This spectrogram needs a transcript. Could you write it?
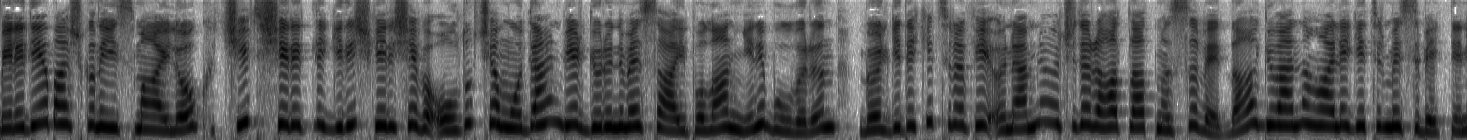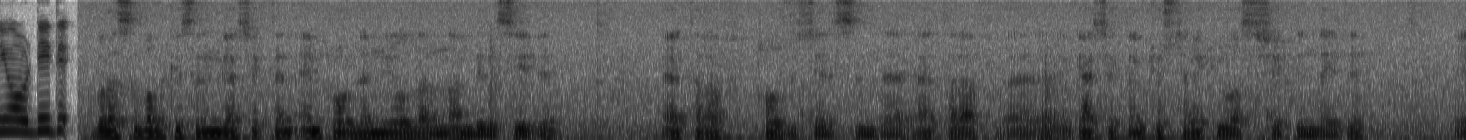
Belediye Başkanı İsmail Ok, çift şeritli giriş gelişe ve oldukça modern bir görünüme sahip olan yeni bulvarın bölgedeki trafiği önemli ölçüde rahatlatması ve daha güvenli hale getirmesi bekleniyor dedi. Burası Balıkesir'in gerçekten en problemli yollarından birisiydi. Her taraf toz içerisinde, her taraf e, gerçekten köstebek yuvası şeklindeydi. E,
